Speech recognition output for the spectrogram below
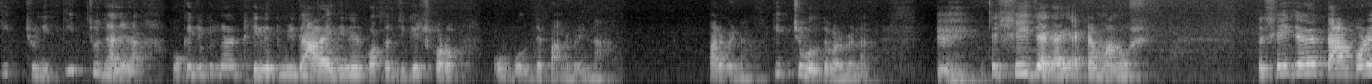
কিচ্ছু নেই, কিচ্ছু জানে না। ওকে যদি ঠেলে তুমি যদি আড়াই দিনের কথা জিজ্ঞেস করো, ও বলতে পারবে না। পারবে না, কিচ্ছু বলতে পারবে না। তো সেই জায়গায় একটা মানুষ, তো সেই জায়গায় তারপরে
